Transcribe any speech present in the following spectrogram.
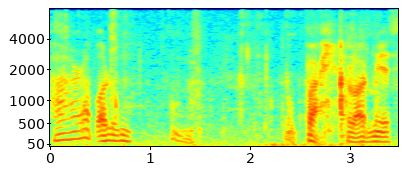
พารับอรุณลงไปร้อยเมตร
